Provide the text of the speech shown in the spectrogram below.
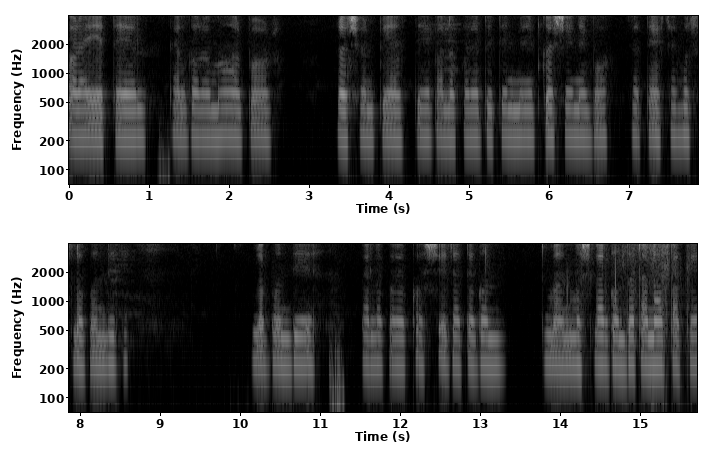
কড়াইয়ে তেল তেল গরম হওয়ার পর রসুন, পেঁয়াজ দিয়ে ভালো করে দু তিন মিনিট কষিয়ে নেব। যাতে এক চামচ লবণ দিলে, লবণ দিয়ে ভালো করে কষে যাতে গন্ধ মশলার গন্ধটা না থাকে।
